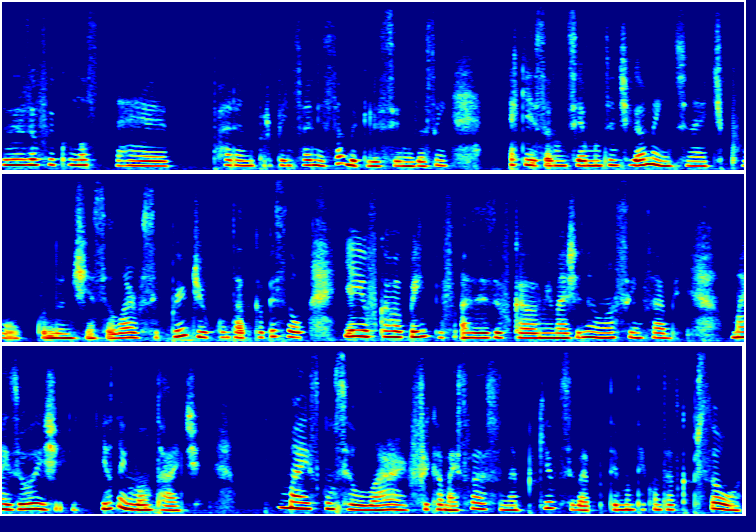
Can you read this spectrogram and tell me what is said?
Às vezes eu fico é, parando pra pensar nisso. Sabe aqueles filmes assim? É que isso acontecia muito antigamente, né? Tipo, quando não tinha celular, você perdia o contato com a pessoa. E aí eu ficava bem. Às vezes eu ficava me imaginando assim, sabe? Mas hoje eu tenho vontade. Mas com celular fica mais fácil, né? Porque você vai poder manter contato com a pessoa.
